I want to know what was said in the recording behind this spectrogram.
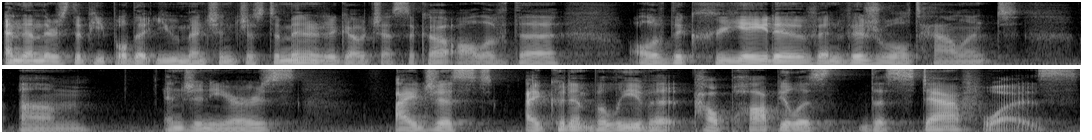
and then there's the people that you mentioned just a minute ago, Jessica. All of the all of the creative and visual talent um, engineers. I just I couldn't believe it how populous the staff was,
